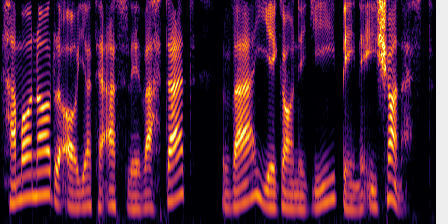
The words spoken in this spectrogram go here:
همانا رعایت اصل وحدت و یگانگی بین ایشان است.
